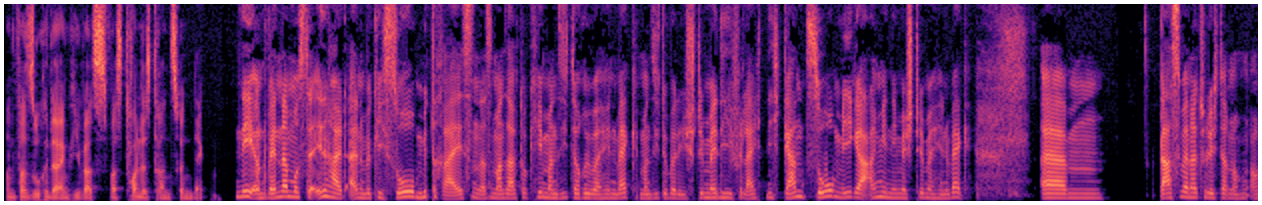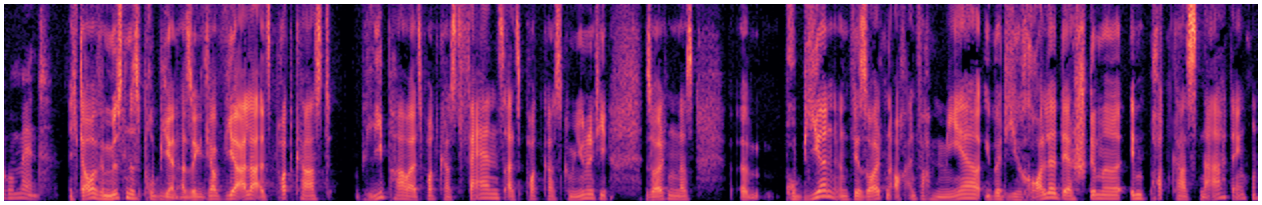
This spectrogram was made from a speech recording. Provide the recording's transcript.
und versuche da irgendwie was, was Tolles dran zu entdecken. Nee, und wenn, dann muss der Inhalt einen wirklich so mitreißen, dass man sagt, okay, man sieht darüber hinweg. Man sieht über die Stimme, die vielleicht nicht ganz so mega angenehme Stimme hinweg. Ähm, das wäre natürlich dann noch ein Argument. Ich glaube, wir müssen das probieren. Also ich glaube, wir alle als Podcast-Liebhaber, als Podcast-Fans, als Podcast-Community sollten das ähm, probieren und wir sollten auch einfach mehr über die Rolle der Stimme im Podcast nachdenken,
